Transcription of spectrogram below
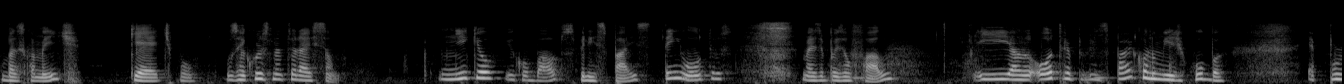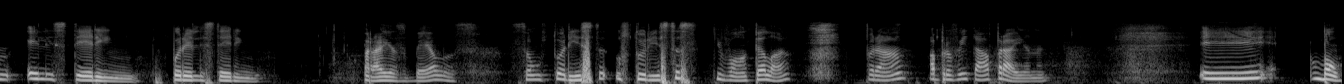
basicamente, que é tipo, os recursos naturais são níquel e cobalto, os principais. Tem outros, mas depois eu falo. E a outra principal economia de Cuba é por eles terem, por eles terem praias belas são os turistas, os turistas que vão até lá para aproveitar a praia, né? E bom,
